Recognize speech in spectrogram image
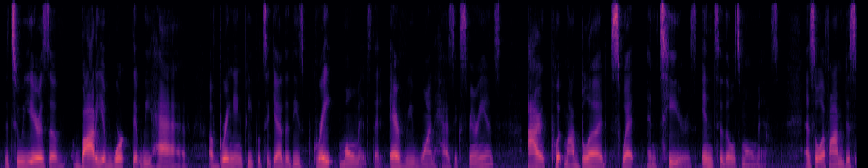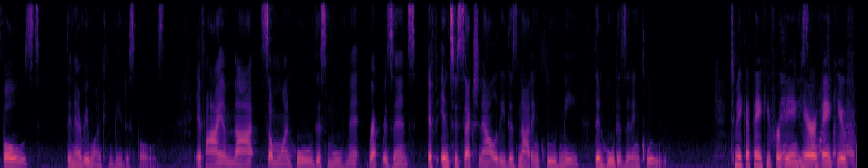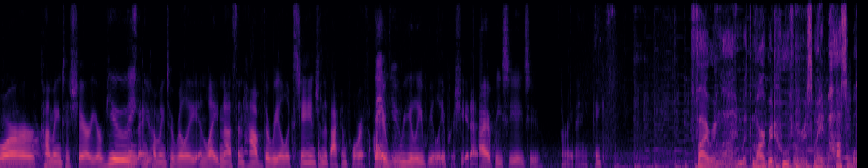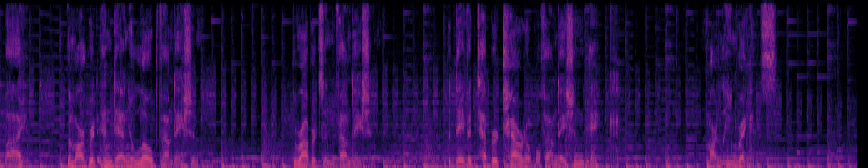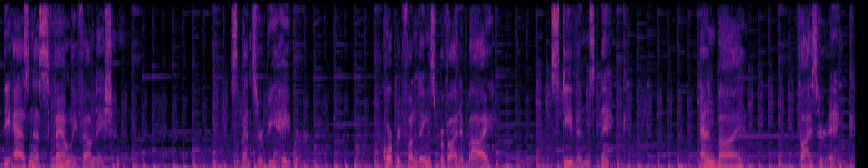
the two years of body of work that we have, of bringing people together, these great moments that everyone has experienced, I put my blood, sweat, and tears into those moments. And so if I'm disposed, then everyone can be disposed. If I am not someone who this movement represents, if intersectionality does not include me, then who does it include? Tamika, thank you for Thank being you so here. much thank for you having me, for coming to share your views Thank and you. coming to really enlighten us and have the real exchange and the back and forth. Thank I you. really, really appreciate it. I appreciate you. All right. Thanks. Thank you. Firing Line with Margaret Hoover is made possible by the Margaret and Daniel Loeb Foundation, the Robertson Foundation, the David Tepper Charitable Foundation, Inc., Marlene Ricketts, the Asness Family Foundation, Spencer B. Haber. Corporate funding is provided by Stephens, Inc., and by Pfizer, Inc.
